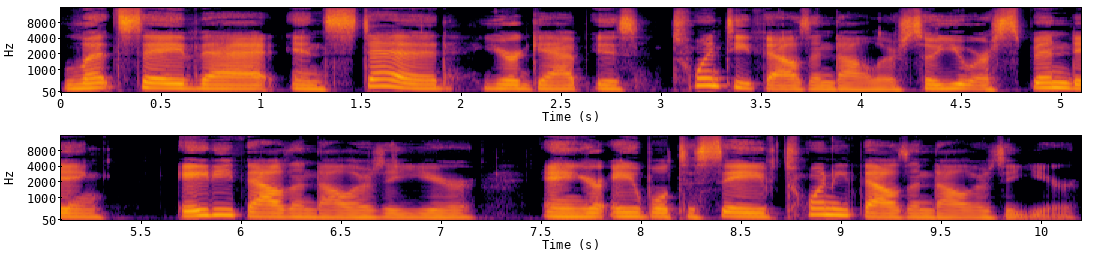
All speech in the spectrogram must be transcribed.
Let's say that instead your gap is $20,000. So you are spending $80,000 a year and you're able to save $20,000 a year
